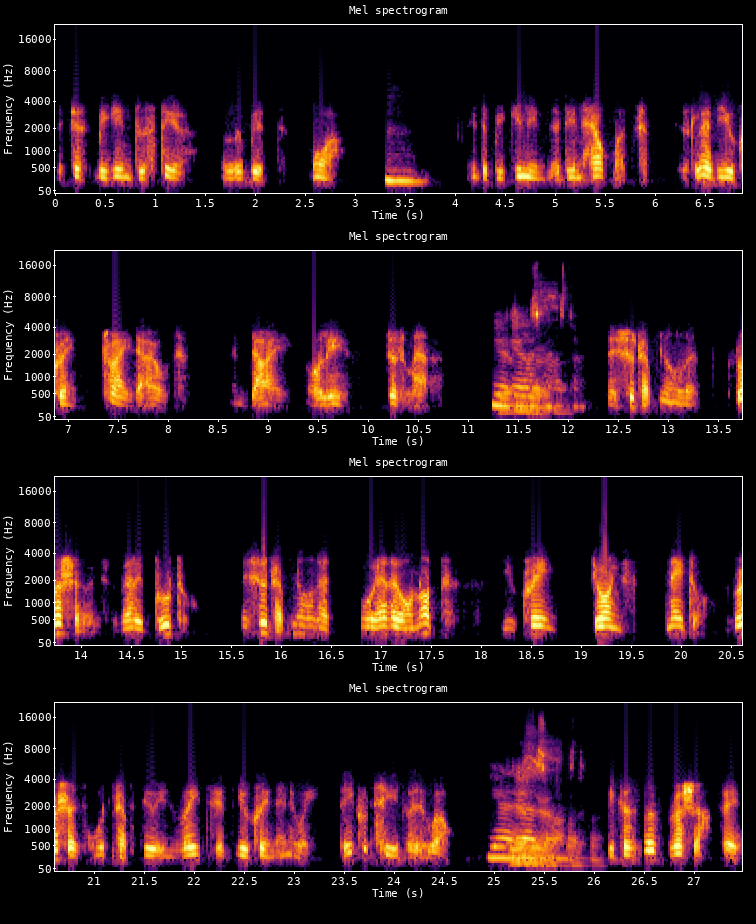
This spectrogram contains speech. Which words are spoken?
they just begin to steer a little bit more. Mm. In the beginning, they didn't help much. Just let Ukraine try it out and die or live. Doesn't matter. Yes, Yes. yes, Master. They should have known that Russia is very brutal. They should have known that whether or not Ukraine joins NATO, Russia would have still invaded Ukraine anyway. They could see it very well. Yes, Yes, yes. Because what Russia said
